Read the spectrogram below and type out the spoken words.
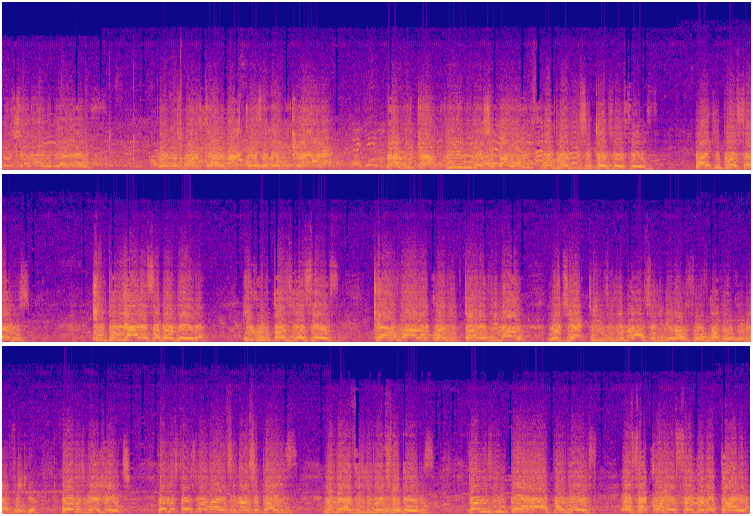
profissionais liberais. Vamos mostrar uma coisa bem clara para ficar firme neste país. Compromisso de todos vocês, para que possamos empunhar essa bandeira e com todos vocês cravá-la com a vitória final no dia 15 de março de 1990 em Brasília. Vamos, minha gente, vamos transformar esse nosso país no Brasil de vencedores. Vamos enterrar por vez essa correção monetária.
